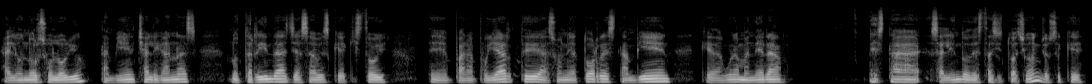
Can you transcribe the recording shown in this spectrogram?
A Leonor Solorio, también échale ganas, no te rindas, ya sabes que aquí estoy eh, para apoyarte. A Sonia Torres también, que de alguna manera está saliendo de esta situación. Yo sé que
